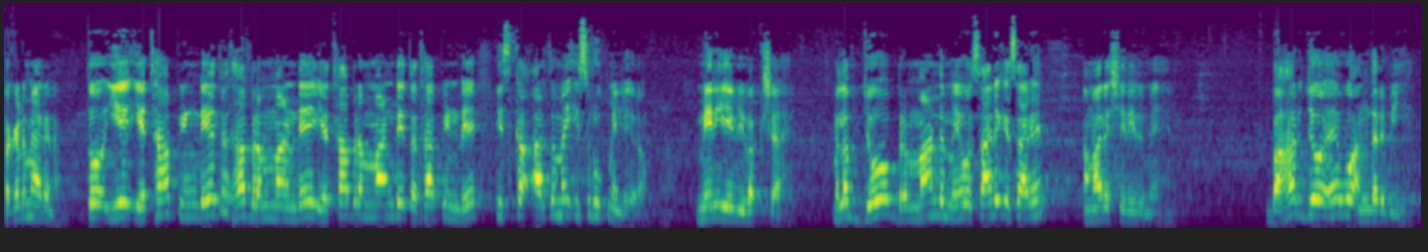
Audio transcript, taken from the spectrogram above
पकड़ में आ रहे ना? तो ये यथा पिंडे, तथा ब्रह्मांडे, यथा ब्रह्मांडे, तथा पिंडे, इसका अर्थ मैं इस रूप में ले रहा हूँ। मेरी ये विवक्षा है। मतलब जो ब्रह्मांड में, वो सारे के सारे हमारे शरीर में है। बाहर जो है, वो अंदर भी है।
